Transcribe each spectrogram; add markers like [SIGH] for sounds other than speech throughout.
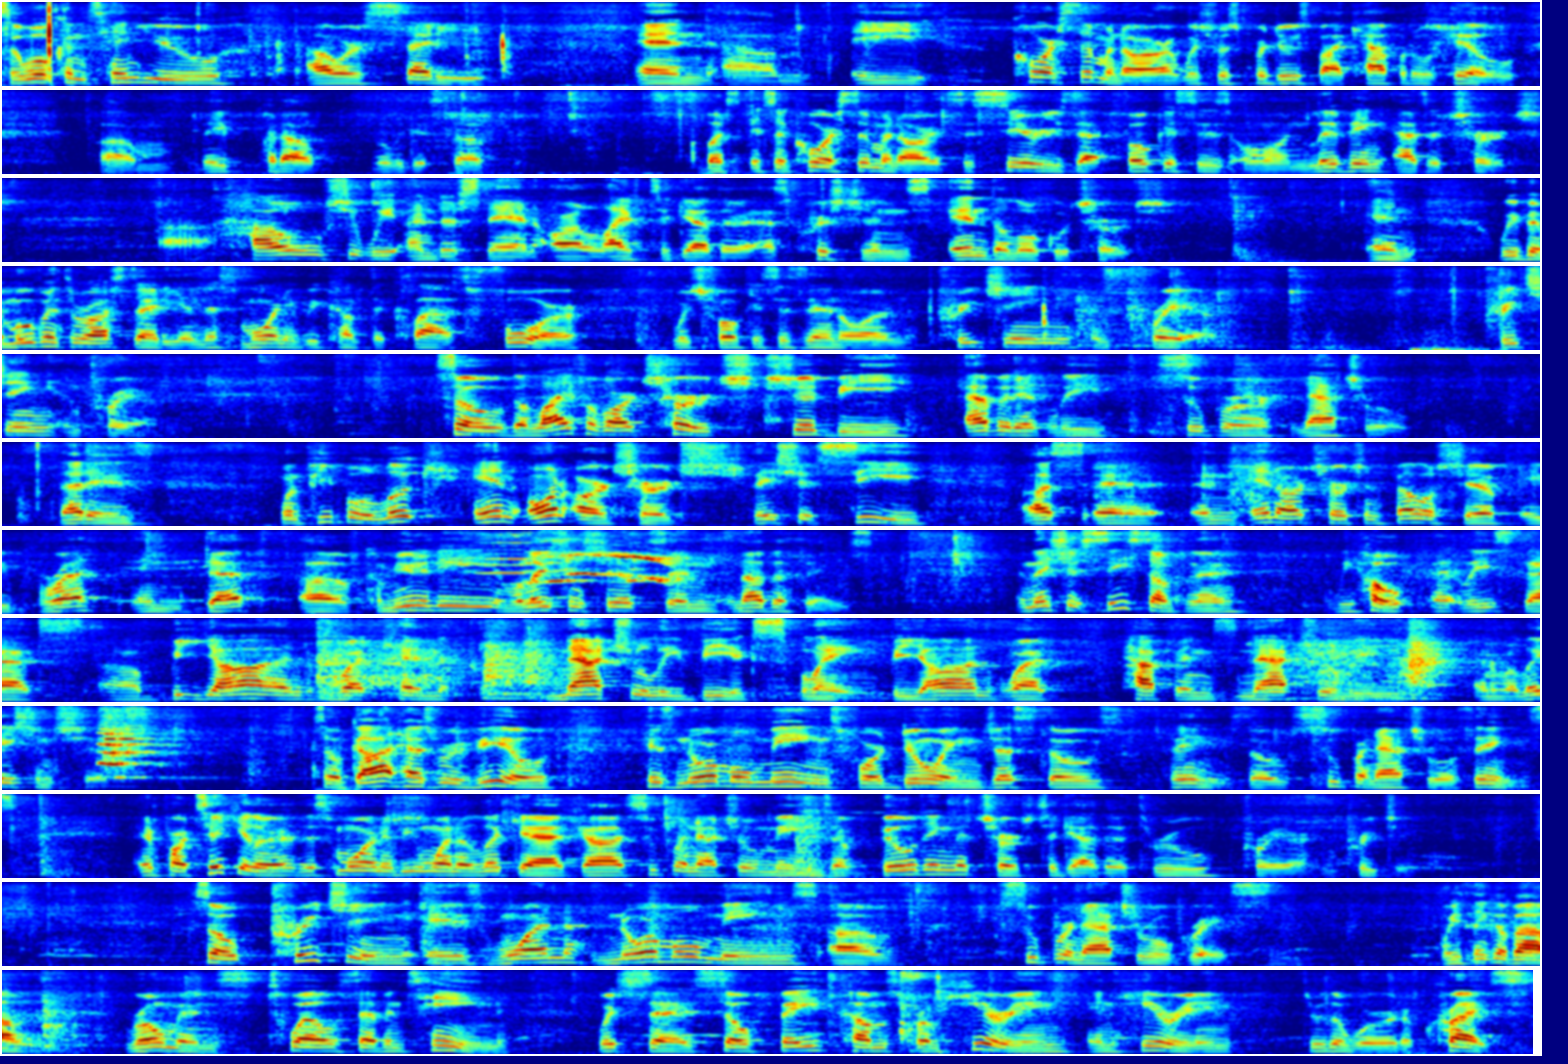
So we'll continue our study in um, a core seminar which was produced by Capitol Hill. Um, they put out really good stuff. But it's a core seminar, it's a series that focuses on living as a church. Uh, how should we understand our life together as Christians in the local church? And we've been moving through our study, and this morning we come to class four, which focuses in on preaching and prayer preaching and prayer. So, the life of our church should be evidently supernatural. That is, when people look in on our church, they should see us uh, in, in our church and fellowship a breadth and depth of community and relationships and, and other things. And they should see something, we hope at least, that's uh, beyond what can naturally be explained, beyond what happens naturally in relationships. So God has revealed his normal means for doing just those things, those supernatural things. In particular, this morning we want to look at God's supernatural means of building the church together through prayer and preaching. So, preaching is one normal means of supernatural grace. When you think about Romans 12 17, which says, So faith comes from hearing, and hearing through the word of Christ.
